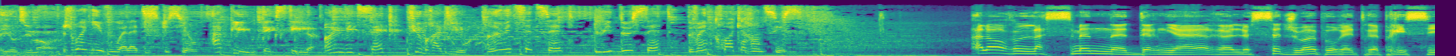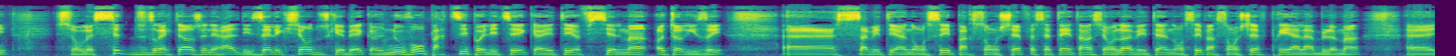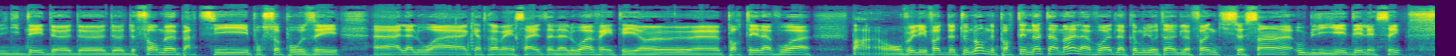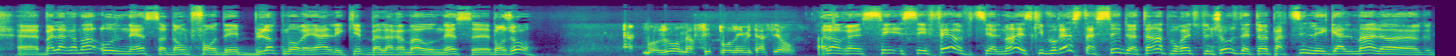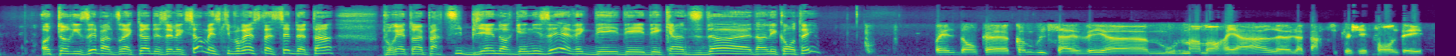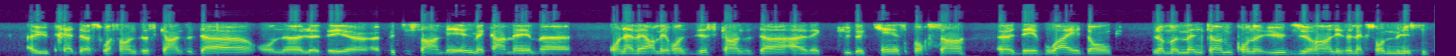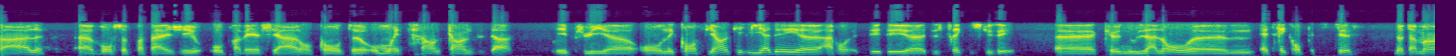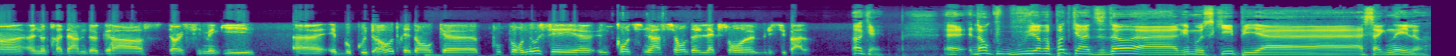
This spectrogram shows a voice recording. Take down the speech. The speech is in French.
Mario Dumont. Joignez-vous à la discussion. Appelez ou textez le 187 Cube Radio 1877 827 2346. Alors, la semaine dernière, le 7 juin pour être précis, sur le site du directeur général des élections du Québec, un nouveau parti politique a été officiellement autorisé. Euh, ça avait été annoncé par son chef. Cette intention-là avait été annoncée par son chef préalablement. Euh, L'idée de, de, de, de, former un parti pour s'opposer euh, à la loi 96, à la loi 21, euh, porter la voix. Bon, on veut les votes de tout le monde, mais porter notamment la voix de la communauté anglophone qui se sent oubliée, délaissée. Euh, Balarama Holness donc fondé Bloc Montréal, équipe Balarama Holness. Euh, bonjour. Bonjour, merci pour l'invitation. Alors, euh, c'est fait officiellement. Est-ce qu'il vous reste assez de temps pour être une chose d'être un parti légalement là, autorisé par le directeur des élections, mais est-ce qu'il vous reste assez de temps pour être un parti bien organisé avec des, des, des candidats euh, dans les comtés? Oui, donc, comme vous le savez, Mouvement Montréal, le parti que j'ai fondé, a eu près de 70 candidats. On a levé un, petit 100 000, mais quand même, euh, on avait environ 10 candidats avec plus de 15% euh, des voix. Et donc, le momentum qu'on a eu durant les élections municipales euh, vont se propager au provincial. On compte au moins 30 candidats. Et puis, on est confiant qu'il y a des, des, districts, excusez, que nous allons être très compétitifs notamment euh, Notre-Dame-de-Grâce, Darcy McGee euh, et beaucoup d'autres. Et donc, euh, pour, nous, c'est une continuation de l'élection municipale. OK. donc, il n'y aura pas de candidat à Rimouski puis à, Saguenay, là?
